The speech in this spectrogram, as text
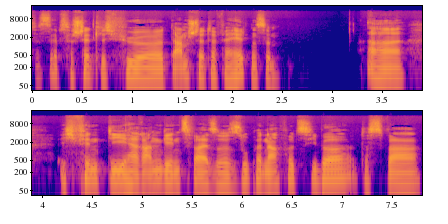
das selbstverständlich für Darmstädter Verhältnisse. Äh, ich finde die Herangehensweise super nachvollziehbar. Das war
